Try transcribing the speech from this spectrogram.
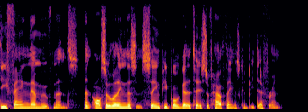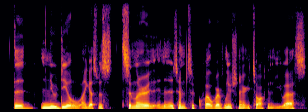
defang their movements, and also letting this same people get a taste of how things could be different. The New Deal, I guess, was similar in an attempt to quell revolutionary talk in the U.S.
